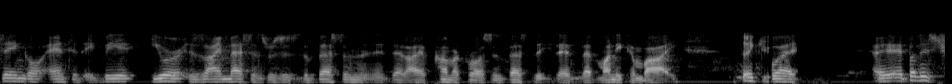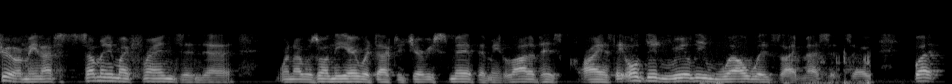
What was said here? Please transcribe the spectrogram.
single entity, be it your Zymessence, which is the best in, that I've come across and best that, that money can buy. Thank you. But uh, but it's true. I mean, I've so many of my friends, and uh, when I was on the air with Dr. Jerry Smith, I mean, a lot of his clients, they all did really well with Zymessence. So, but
